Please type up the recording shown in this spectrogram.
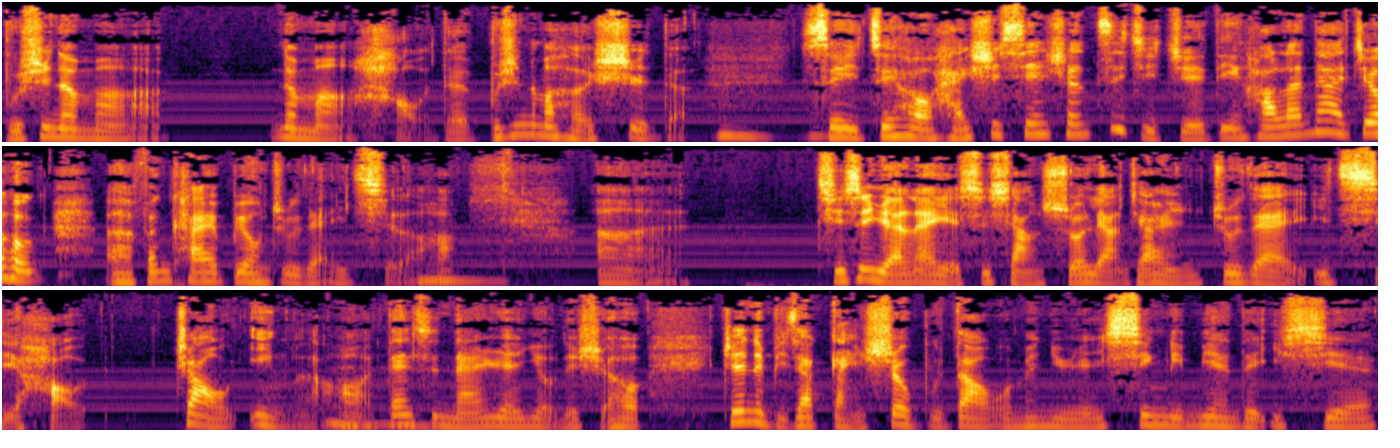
不是那么。那么好的不是那么合适的，嗯，所以最后还是先生自己决定好了，那就呃分开，不用住在一起了哈。嗯、呃，其实原来也是想说两家人住在一起好照应了啊，嗯、但是男人有的时候真的比较感受不到我们女人心里面的一些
